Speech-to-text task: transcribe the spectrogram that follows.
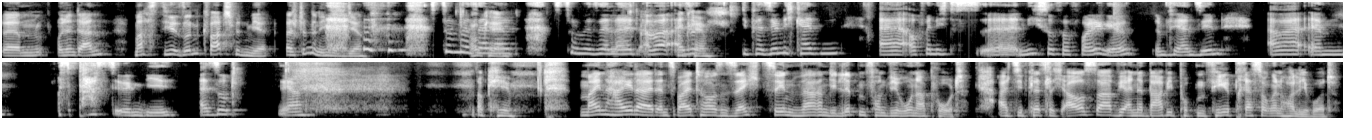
Ähm, und dann machst du hier so einen Quatsch mit mir. Was stimmt denn nicht mit dir? Es tut mir sehr Okay. leid. Es tut mir sehr leid. Aber also Okay. die Persönlichkeiten, äh, auch wenn ich das äh, nicht so verfolge im Fernsehen, aber ähm, es passt irgendwie. Also, ja. Okay. Mein Highlight in 2016 waren die Lippen von Verona Poth, als sie plötzlich aussah wie eine Barbie-Puppen-Fehlpressung in Hollywood.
